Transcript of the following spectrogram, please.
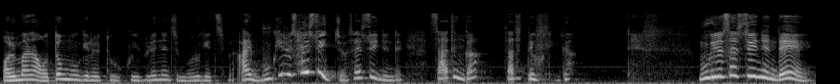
얼마나 어떤 무기를 또 구입을 했는지 모르겠지만, 아니, 무기를 살 수 있죠. 살 수 있는데, 싸든가? 싸드 때문인가? 무기를 살 수 있는데,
